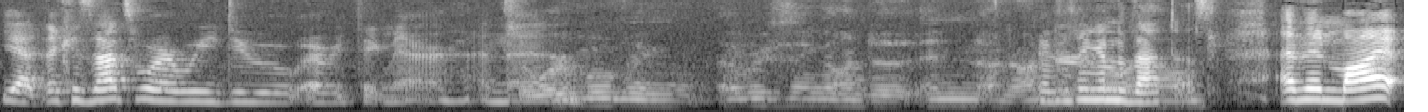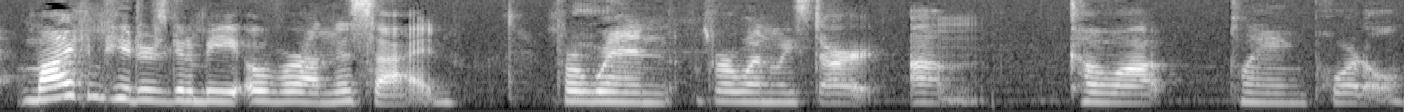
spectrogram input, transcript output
Yeah, because that's where we do everything there, and So we're moving everything onto in and under. everything under that desk. And then my my computer is gonna be over on this side, for when for when we start um, co-op playing Portal.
